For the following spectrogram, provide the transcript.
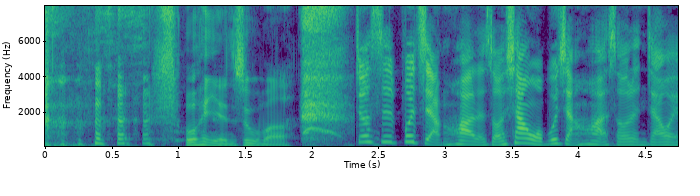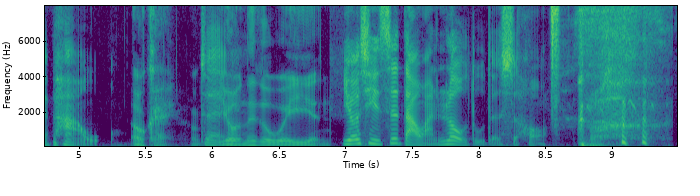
我很严肃吗就是不讲话的时候，像我不讲话的时候，人家会怕我，？OK OK，对有那个威严，尤其是打完肉毒的时候。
